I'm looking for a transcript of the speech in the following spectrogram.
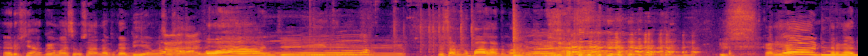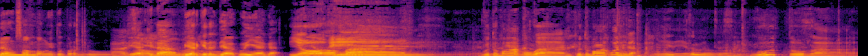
Harusnya aku yang masuk sana bukan dia yang masuk sana. Wah, anjir. besar kepala teman kita Karena terkadang sombong itu perlu. Biar kita biar kita diakui ya, Kak. yo butuh pengakuan butuh pengakuan nggak Itu loh. butuh lah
